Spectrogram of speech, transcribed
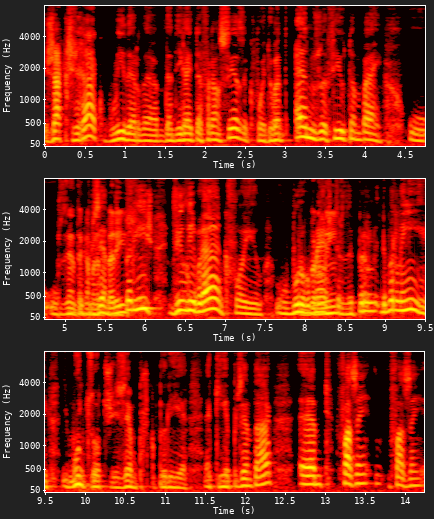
Jacques Chirac, o líder da, da, direita francesa, que foi durante anos a fio também o, o presidente, da Câmara presidente de Paris, de Paris. Willy Brandt, que foi o, burgomestre de Berlim, de Berlim, e muitos outros exemplos que poderia aqui apresentar, fazem, fazem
